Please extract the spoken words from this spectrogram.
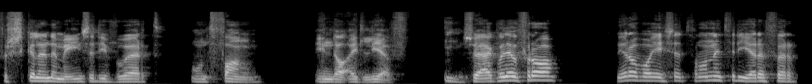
verskillende mense die woord ontvang en daaruit leef. So ek wil jou vra, net waar jy sit, vra net vir die Here vir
